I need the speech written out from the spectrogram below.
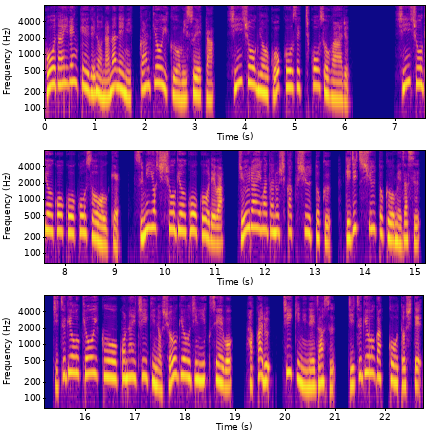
広大連携での7年一貫教育を見据えた新商業高校設置構想がある。新商業高校構想を受け、住吉商業高校では従来型の資格習得、技術習得を目指す実業教育を行い地域の商業人育成を図る地域に根ざす実業学校として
